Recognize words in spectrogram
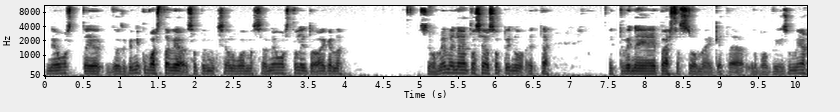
neuvosto, jotka niin vastaavia sopimuksia on ollut voimassa jo Neuvostoliiton aikana. Suomi ja Venäjä tosiaan sopinut, että, että Venäjä ei päästä Suomeen ketään ilman viisumia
